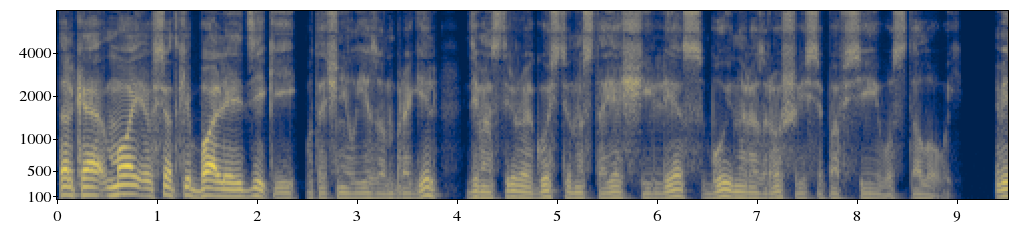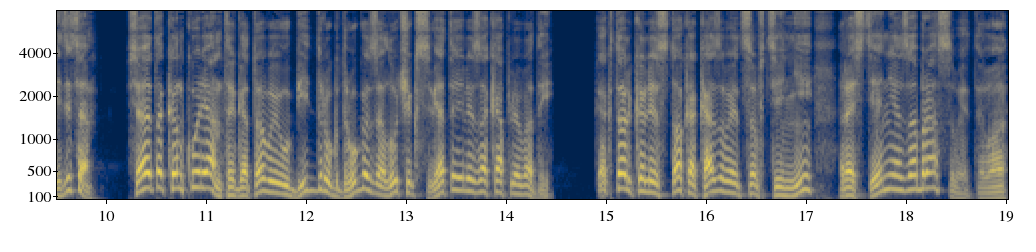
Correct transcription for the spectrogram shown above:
только мой все-таки более дикий», — уточнил Езон Брагель, демонстрируя гостю настоящий лес, буйно разросшийся по всей его столовой. «Видите? Все это конкуренты, готовые убить друг друга за лучик света или за каплю воды. Как только листок оказывается в тени, растение забрасывает его,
